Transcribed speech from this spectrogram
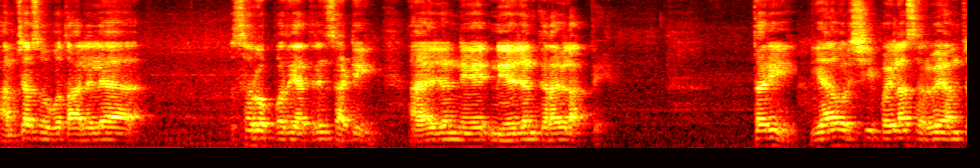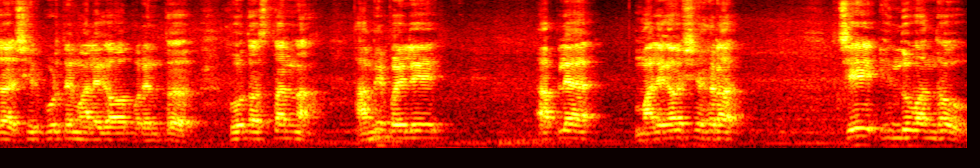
आमच्यासोबत आलेल्या सर्व पदयात्रींसाठी आयोजन निय- नियोजन करावे लागते. तरी यावर्षी पहिला सर्वे आमचा शिरपूर ते मालेगावापर्यंत होत असताना आम्ही पहिले आपल्या मालेगाव शहरात जे हिंदू बांधव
